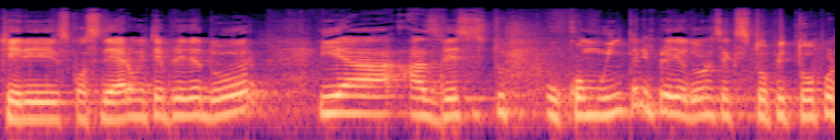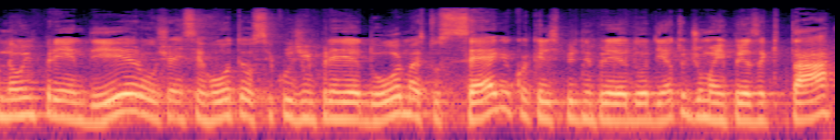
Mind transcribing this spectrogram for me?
que eles consideram um empreendedor e a, às vezes, tu, como intraempreendedor, não sei se tu optou por não empreender ou já encerrou o teu ciclo de empreendedor, mas tu segue com aquele espírito empreendedor dentro de uma empresa que está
